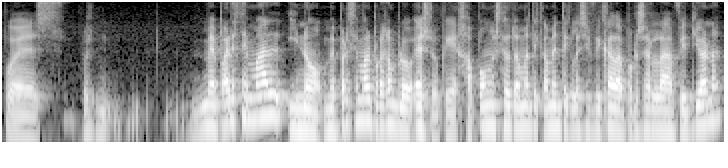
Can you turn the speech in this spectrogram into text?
pues, pues me parece mal y no. Me parece mal, por ejemplo, eso, que Japón esté automáticamente clasificada por ser la anfitriona,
